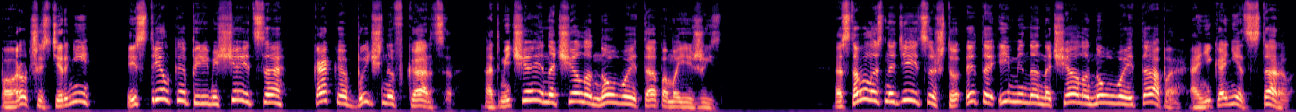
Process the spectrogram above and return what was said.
поворот шестерни — и стрелка перемещается, как обычно, в карцер, отмечая начало нового этапа моей жизни. Оставалось надеяться, что это именно начало нового этапа, а не конец старого.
